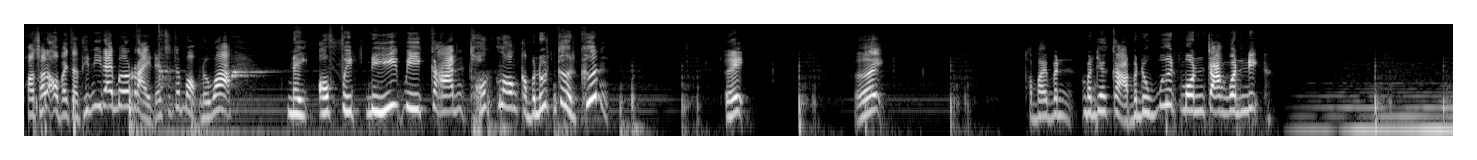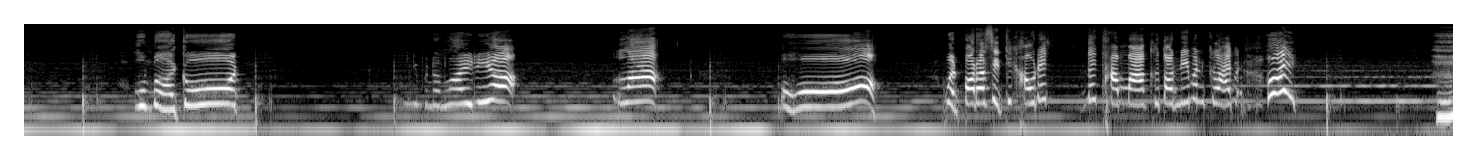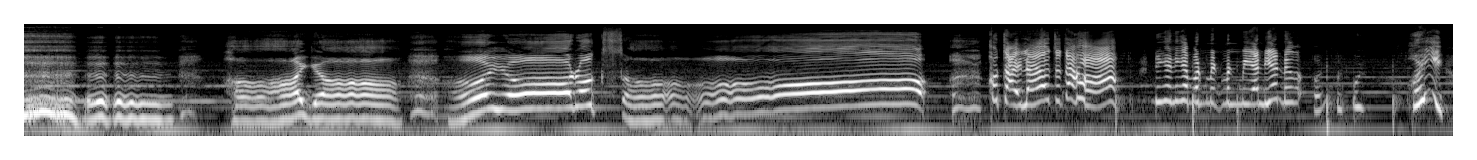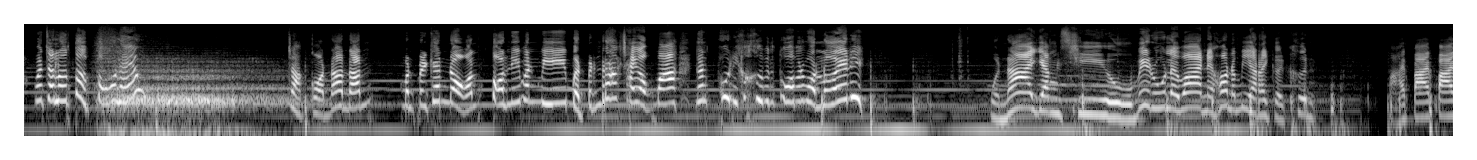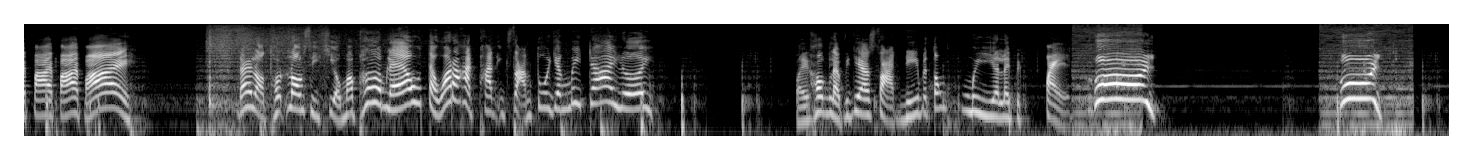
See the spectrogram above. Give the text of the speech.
พอฉันออกไปจากที่นี่ได้เมื่อไหร่นะฉันจะบอกเลยว่า ในออฟฟิศนี้มีการทดลองกับมนุษย์เกิดขึ้น เอ้ย เอ้ยทำไมมันบรรยากาศมันดูมืดมนจังวันนี้ โอ้ my god นี่มันอะไรเนี่ย ลาก โอ้โห เหมือนปรสิตที่เขาได้ได้ทำมาคือตอนนี้มันกลายเป็น เฮ้ยหายาหายารักษา เข้าใจแล้วจะจะหา นี่ไงนี่ไงมันมันมันมีอันเนี้ยหนึงเฮ้ยเฮ้ยเฮ้ย มันเจะเริ่มเติบโตแล้ว จากก่อนหน้านั้น มันเป็นแค่หนอน ตอนนี้มันมีเหมือนเป็นรากชัยออกมา งั้นพวกนี้ก็คือเป็นตัวมันหมดเลยอะดิ หัวหน้ายังชิว ไม่รู้เลยว่าในห้องนั้นมีอะไรเกิดขึ้น ไปไปไปไปไปไป ได้หลอดทดลองสีเขียวมาเพิ่มแล้ว แต่ว่ารหัสผ่านอีก 3 ตัวยังไม่ได้เลย ไปห้องแลบวิทยาศาสตร์นี้มันต้องมีอะไรแปลกๆเฮ้ย เฮ้ย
